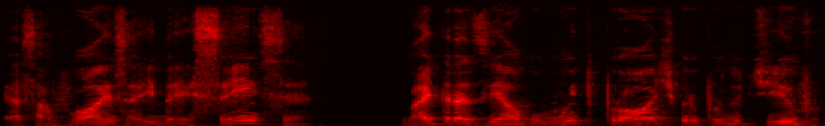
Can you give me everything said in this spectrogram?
essa voz aí da essência vai trazer algo muito próspero, produtivo,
